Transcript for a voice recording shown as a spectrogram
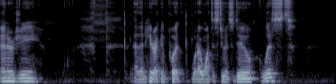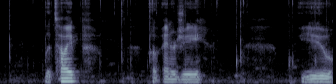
energy. And then here I can put what I want the students to do. List the type of energy you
